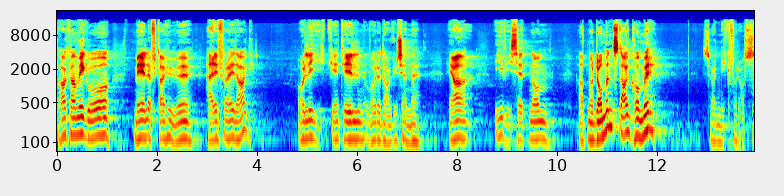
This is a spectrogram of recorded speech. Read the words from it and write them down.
Da kan vi gå med løfta hue herifra i dag og like til våre dagers ende. Ja, i vissheten om at når dommens dag kommer, så er den ikke for oss.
